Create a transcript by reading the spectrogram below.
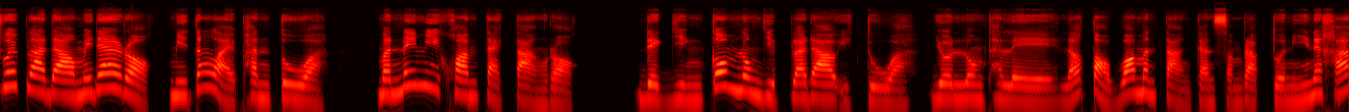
ช่วยปลาดาวไม่ได้หรอก มีตั้งหลายพันตัว มันไม่มีความแตกต่างหรอก เด็กหญิงก้มลงหยิบปลาดาวอีกตัว โยนลงทะเล แล้วตอบว่ามันต่างกันสำหรับตัวนี้นะคะ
